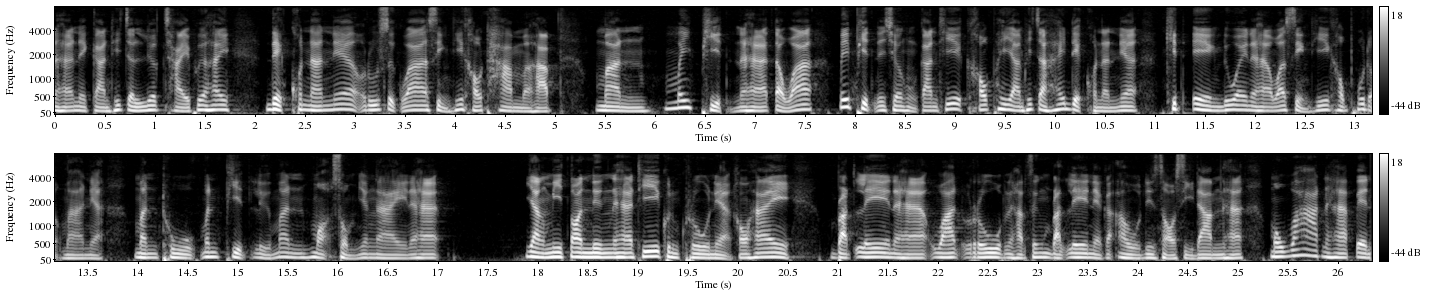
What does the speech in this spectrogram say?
นะฮะในการที่จะเลือกใช้เพื่อให้เด็กคนนั้นเนี่ยรู้สึกว่าสิ่งที่เขาทำอะครับมันไม่ผิดนะฮะแต่ว่า ไม่ผิดในเชิงของการที่เขาพยายามที่จะให้เด็กคนนั้นเนี่ยคิดเองด้วยนะฮะว่าสิ่งที่เขาพูดออกมาเนี่ยมันถูกมันผิดหรือมันเหมาะสมยังไงนะฮะอย่างมีตอนหนึ่งนะฮะที่คุณครูเนี่ยเขาให้บรัดเล่นะฮะวาดรูปนะครับ ซึ่งบรัดเล่เนี่ยก็เอาดินสอสีดำนะฮะมาวาดนะฮะเป็น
